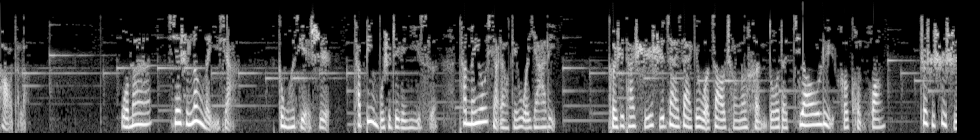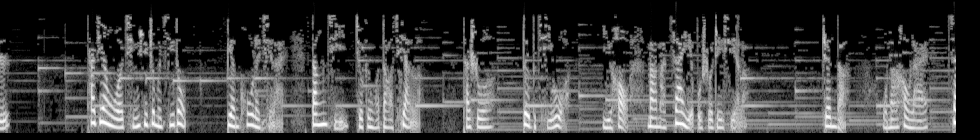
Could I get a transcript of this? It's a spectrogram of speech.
好的了？”我妈先是愣了一下，跟我解释。他并不是这个意思，他没有想要给我压力，可是他实实在在给我造成了很多的焦虑和恐慌，这是事实。他见我情绪这么激动，便哭了起来，当即就跟我道歉了。他说：“对不起我，以后妈妈再也不说这些了。”真的，我妈后来再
